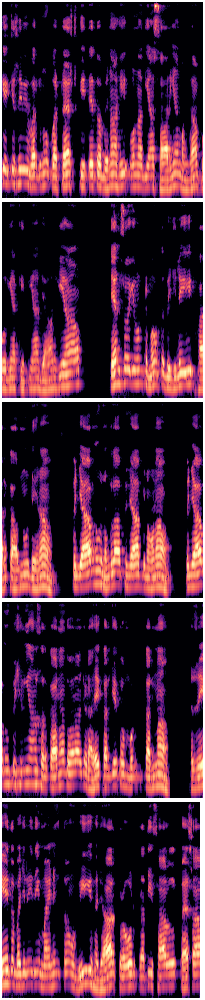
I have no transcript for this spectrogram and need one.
ਕਿ ਕਿਸੇ ਵੀ ਵਰਗ ਨੂੰ ਪ੍ਰੋਟੈਸਟ ਕੀਤੇ ਤੋਂ ਬਿਨਾਂ ਹੀ ਉਹਨਾਂ ਦੀਆਂ ਸਾਰੀਆਂ ਮੰਗਾਂ ਪੂਰੀਆਂ ਕੀਤੀਆਂ ਜਾਣਗੀਆਂ। 300 ਯੂਨਿਟ ਮੁਫਤ ਬਿਜਲੀ ਹਰ ਘਰ ਨੂੰ ਦੇਣਾ, ਪੰਜਾਬ ਨੂੰ ਰੰਗਲਾ ਪੰਜਾਬ ਬਣਾਉਣਾ, ਪੰਜਾਬ ਨੂੰ ਪਿਛਲੀਆਂ ਸਰਕਾਰਾਂ ਦੁਆਰਾ ਚੜਾਏ ਕਰਜ਼ੇ ਤੋਂ ਮੁਕਤ ਕਰਨਾ, ਰੇਤ ਬਜਰੀ ਦੀ ਮਾਈਨਿੰਗ ਤੋਂ 20000 ਕਰੋੜ ਪ੍ਰਤੀ ਸਾਲ ਪੈਸਾ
